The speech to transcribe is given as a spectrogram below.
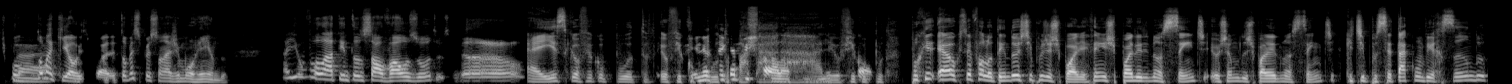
Tipo, Ah. toma aqui, ó, o spoiler, toma esse personagem morrendo. Aí eu vou lá tentando salvar os outros. Não. É isso que eu fico puto. Eu fico eu puto é pra pistola. caralho. É Eu fico puto. Porque é o que você falou, tem dois tipos de spoiler. Tem o spoiler inocente, eu chamo do spoiler inocente, que tipo, você tá conversando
